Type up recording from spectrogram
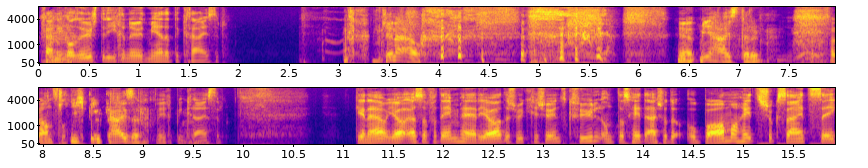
Kenne ich als Österreicher nicht, wir haben den Kaiser. Genau. ja. Wie heißt er? Franzl. Ich bin Kaiser. Ich bin Kaiser. Genau, ja, also von dem her, ja, das ist wirklich ein schönes Gefühl und das hat auch schon der Obama hat's schon gesagt, es sei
